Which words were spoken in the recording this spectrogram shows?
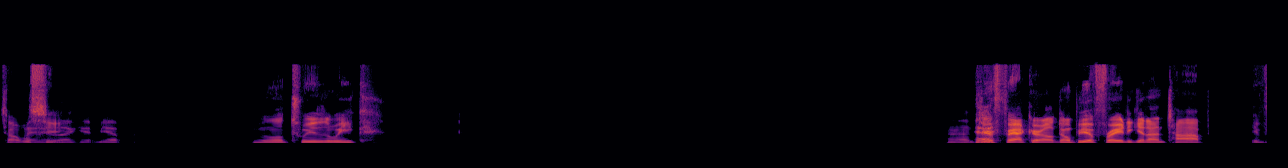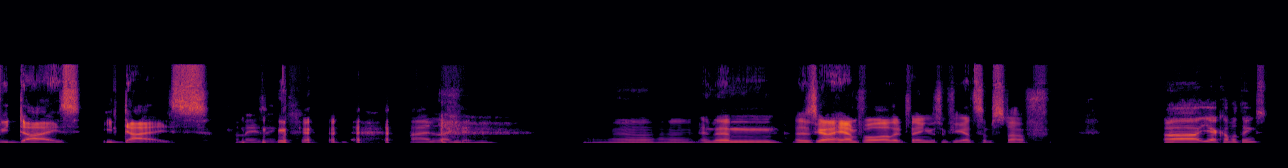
So we'll see. Like it. Yep. A little tweet of the week. Uh, dear fat girl, don't be afraid to get on top. If he dies, he dies. Amazing. I like it. Uh, and then I just got a handful of other things. If you got some stuff, uh, yeah, a couple things.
